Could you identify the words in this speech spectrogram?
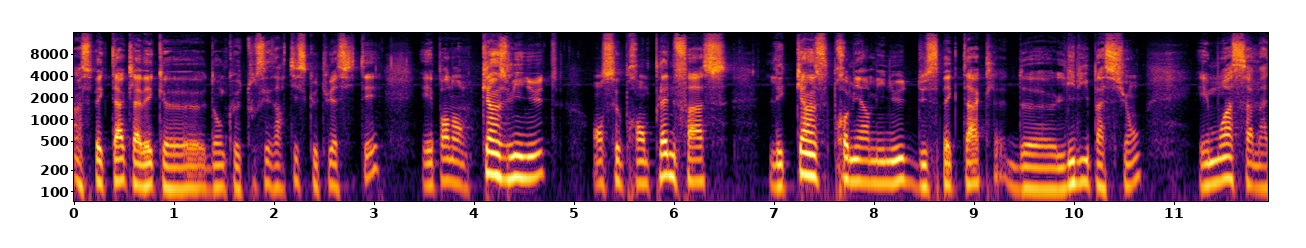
un spectacle avec euh, donc euh, tous ces artistes que tu as cités. Et pendant 15 minutes, on se prend pleine face les 15 premières minutes du spectacle de Lily Passion. Et moi, ça m'a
